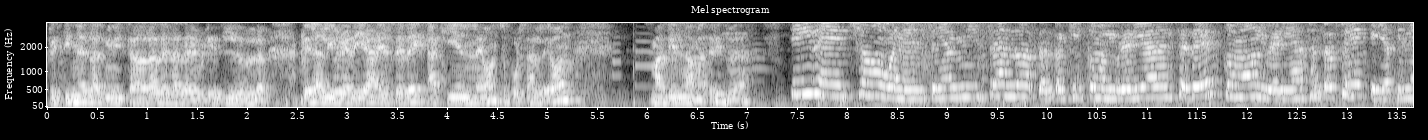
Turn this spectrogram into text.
Cristina es la administradora de la, librería, de la librería El Sedec aquí en León, sucursal León. Más bien la matriz, ¿verdad? Sí, de hecho, bueno, estoy administrando tanto aquí como librería del CD como librería Santa Fe, que ya tiene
